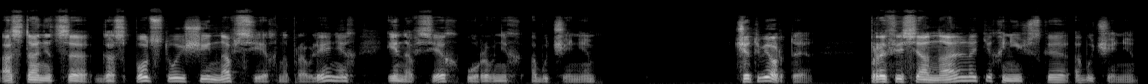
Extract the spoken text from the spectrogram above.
останется господствующей на всех направлениях и на всех уровнях обучения. Четвертое. Профессионально-техническое обучение.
